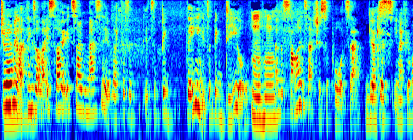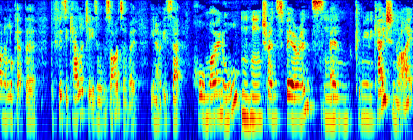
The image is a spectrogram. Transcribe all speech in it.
do you know what I mean? Like things like that. It's so it's so massive. Like there's a it's a big thing. It's a big deal, mm-hmm. and the science actually supports that. Yes. Because you know if you want to look at the the physicalities or the science of it, you know it's that hormonal Mm-hmm. transference and communication, right?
